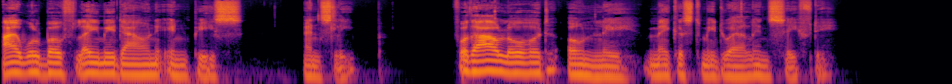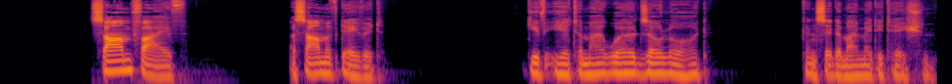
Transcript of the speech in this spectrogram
I will both lay me down in peace and sleep. For thou, Lord, only makest me dwell in safety. Psalm 5 A Psalm of David. Give ear to my words, O Lord. Consider my meditation.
